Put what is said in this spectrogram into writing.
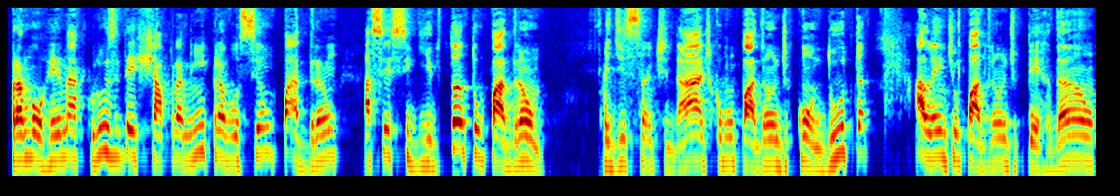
para morrer na cruz e deixar para mim e para você um padrão a ser seguido, tanto um padrão de santidade como um padrão de conduta, além de um padrão de perdão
